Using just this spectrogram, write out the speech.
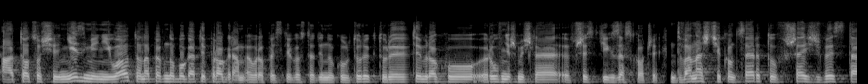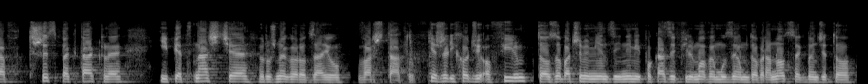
A to, co się nie zmieniło, to na pewno bogaty program Europejskiego Stadionu Kultury, który w tym roku również, myślę, wszystkich zaskoczy. 12 koncertów, 6 wystaw, 3 spektakle i 15 różnego rodzaju warsztatów. Jeżeli chodzi o film, to zobaczymy m.in. pokazy filmowe Muzeum Dobranocek. Będzie to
